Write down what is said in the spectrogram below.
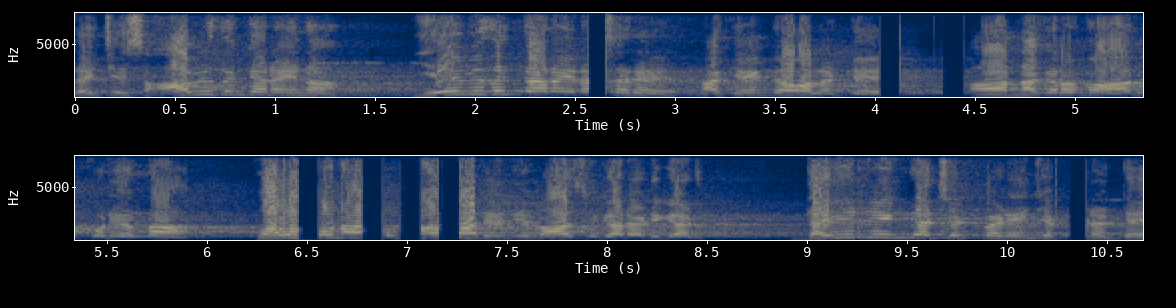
దయచేసి ఆ విధంగానైనా ఏ విధంగానైనా సరే నాకేం కావాలంటే ఆ నగరంలో ఆనుకొని ఉన్న పొలము నాకు కావాలి అని రాజుగారు అడిగాడు. ధైర్యంగా చెప్పాడు. ఏం చెప్పాడంటే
